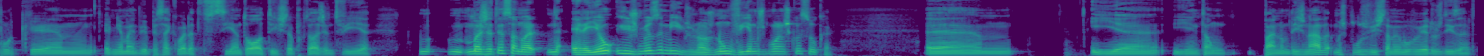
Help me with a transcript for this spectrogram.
porque hum, a minha mãe devia pensar que eu era deficiente ou autista, porque toda a gente via. Mas atenção, não era, era eu e os meus amigos, nós não víamos bombons com açúcar. Hum, e, uh, e então, pá, não me diz nada, mas pelos vistos também vou ver os desert.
